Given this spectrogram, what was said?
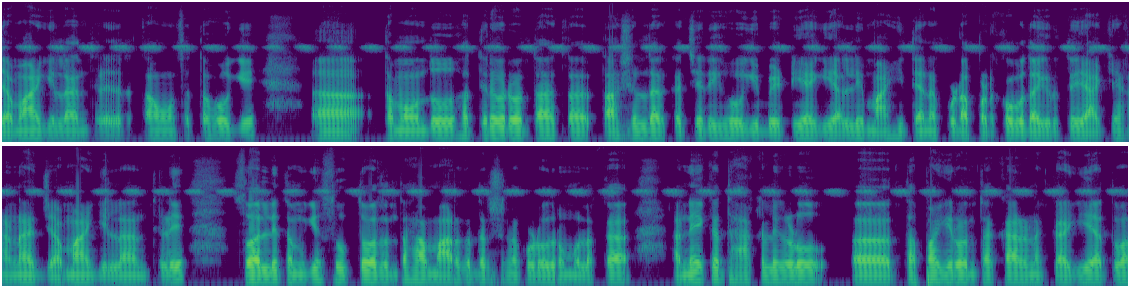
ಜಮಾ ಆಗಿಲ್ಲ ಅಂತ ಹೇಳಿದ್ರೆ ತಾವು ಒಂದ್ಸತ ಹೋಗಿ ತಮ್ಮ ಒಂದು ಹತ್ತಿರವಿರುವಂತಹ ತಹಶೀಲ್ದಾರ್ ಕಚೇರಿಗೆ ಹೋಗಿ ಭೇಟಿಯಾಗಿ ಅಲ್ಲಿ ಮಾಹಿತಿಯನ್ನು ಕೂಡ ಪಡ್ಕೋಬಹುದಾಗಿರುತ್ತೆ ಯಾಕೆ ಹಣ ಜಮಾ ಆಗಿಲ್ಲ ಅಂತೇಳಿ ಸೊ ಅಲ್ಲಿ ತಮಗೆ ಸೂಕ್ತವಾದಂತಹ ಮಾರ್ಗದರ್ಶನ ಕೊಡೋದ್ರ ಮೂಲಕ ಅನೇಕ ದಾಖಲೆಗಳು ತಪ್ಪಾಗಿರುವಂತಹ ಕಾರಣಕ್ಕಾಗಿ ಅಥವಾ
